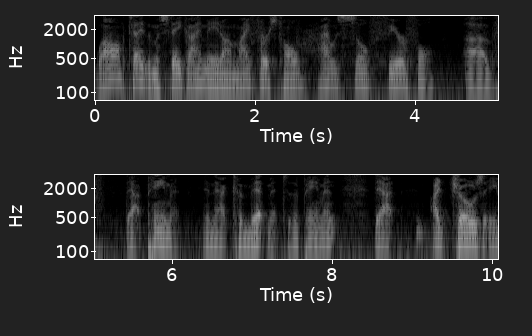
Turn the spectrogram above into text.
well, I'll tell you the mistake I made on my first home. I was so fearful of that payment and that commitment to the payment that I chose a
